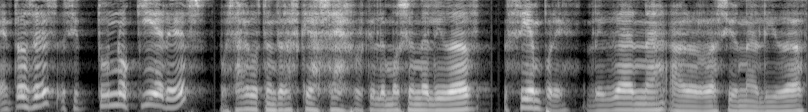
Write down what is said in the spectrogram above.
Entonces, si tú no quieres, pues algo tendrás que hacer, porque la emocionalidad siempre le gana a la racionalidad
